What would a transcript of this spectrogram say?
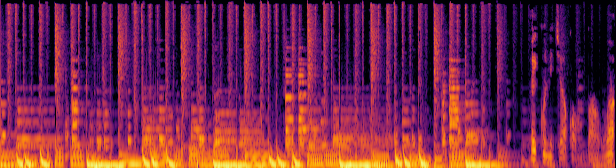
はい、こんにちは、こんばんは。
